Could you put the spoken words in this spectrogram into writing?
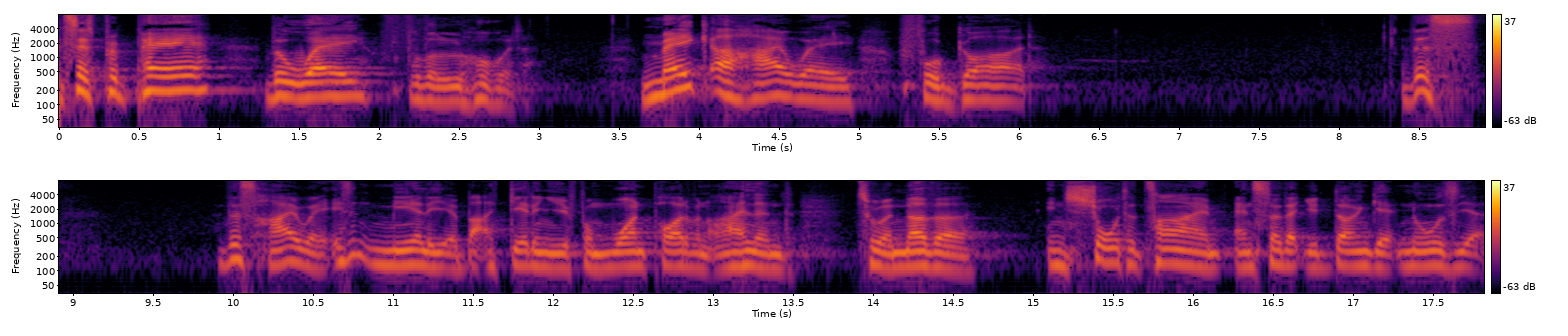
It says, Prepare the way for the Lord, make a highway for God. This, this highway isn't merely about getting you from one part of an island to another in shorter time and so that you don't get nausea.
